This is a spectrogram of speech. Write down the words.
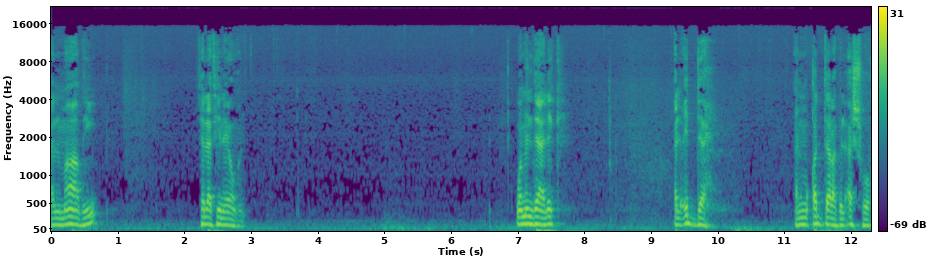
الماضي ثلاثين يوما. ومن ذلك العدة المقدرة بالأشهر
